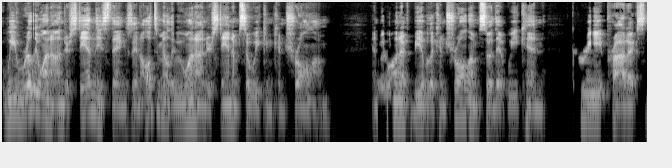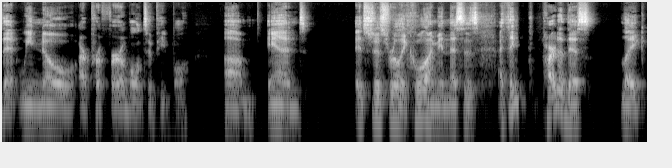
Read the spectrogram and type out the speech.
we really want to understand these things, and ultimately, we want to understand them so we can control them, and we want to be able to control them so that we can create products that we know are preferable to people. Um, and it's just really cool. I mean, this is, I think, part of this like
